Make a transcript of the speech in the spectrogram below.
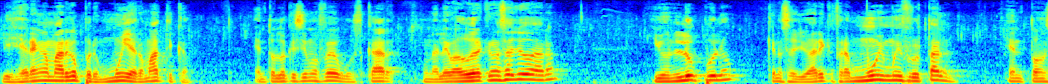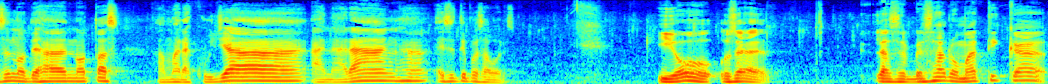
ligera en amargo, pero muy aromática. Entonces, lo que hicimos fue buscar una levadura que nos ayudara y un lúpulo que nos ayudara y que fuera muy, muy frutal. Entonces, nos deja notas a maracuyá, a naranja, ese tipo de sabores. Y ojo, o sea, la cerveza aromática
